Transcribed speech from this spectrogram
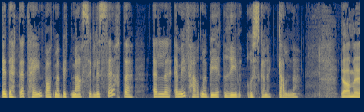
er dette et tegn på at vi er blitt mer siviliserte, eller er vi i ferd med å bli riv ruskende galne? Ja, vi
